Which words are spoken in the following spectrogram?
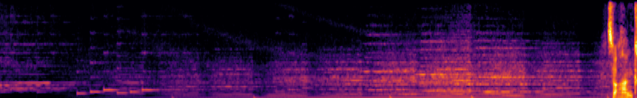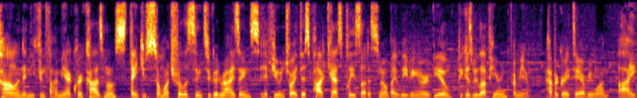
So I'm Colin, and you can find me at Queer Cosmos. Thank you so much for listening to Good Risings. If you enjoyed this podcast, please let us know by leaving a review because we love hearing from you. Have a great day, everyone. Bye.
